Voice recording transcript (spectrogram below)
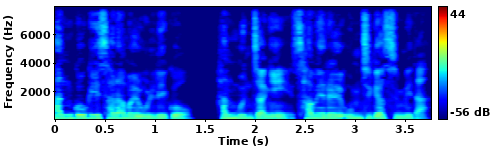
한 곡이 사람을 울리고 한 문장이 사회를 움직였습니다.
